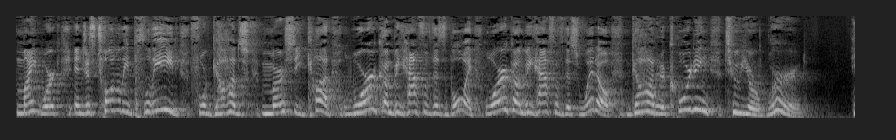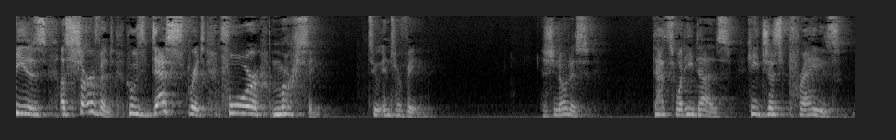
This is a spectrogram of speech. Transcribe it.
might work, and just totally plead for God's mercy. God, work on behalf of this boy, work on behalf of this widow. God, according to your word. He is a servant who's desperate for mercy to intervene. Just notice, that's what he does. He just prays.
